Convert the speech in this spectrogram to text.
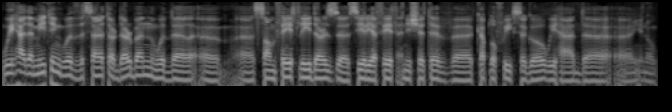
We had a meeting with the Senator Durbin with the, uh, uh, some faith leaders, uh, Syria Faith Initiative, uh, a couple of weeks ago. We had, uh, uh, you know,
